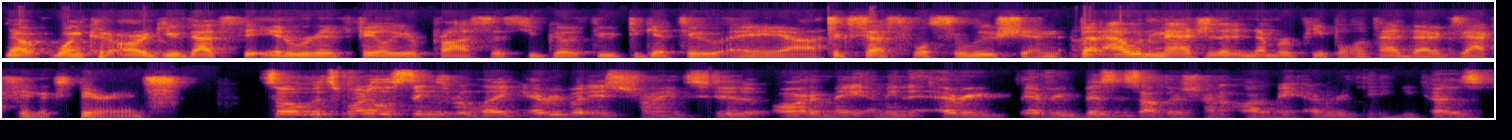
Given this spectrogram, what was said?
Now, one could argue that's the iterative failure process you go through to get to a uh, successful solution, but I would imagine that a number of people have had that exact same experience. So it's one of those things where like everybody's trying to automate. I mean, every every business out there is trying to automate everything because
